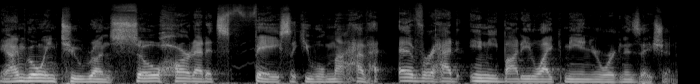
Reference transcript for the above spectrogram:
I'm going to run so hard at its face like you will not have ever had anybody like me in your organization."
